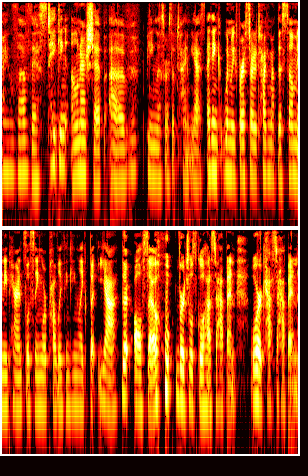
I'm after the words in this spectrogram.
I love this. Taking ownership of being the source of time. Yes. I think when we first started talking about this, so many parents listening were probably thinking, like, but yeah, that also virtual school has to happen, work has to happen,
